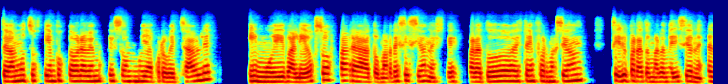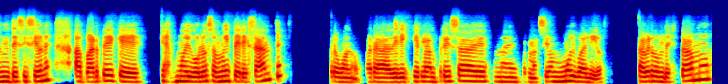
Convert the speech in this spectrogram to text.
se van muchos tiempos que ahora vemos que son muy aprovechables y muy valiosos para tomar decisiones, que para toda esta información sirve para tomar decisiones, decisiones aparte de que, que es muy golosa, muy interesante, pero bueno, para dirigir la empresa es una información muy valiosa. Saber dónde estamos,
